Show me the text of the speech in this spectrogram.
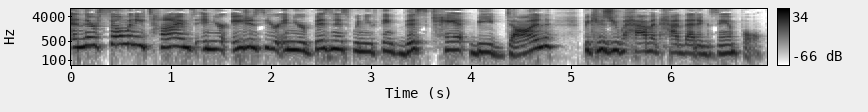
and there's so many times in your agency or in your business when you think this can't be done because you haven't had that example.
